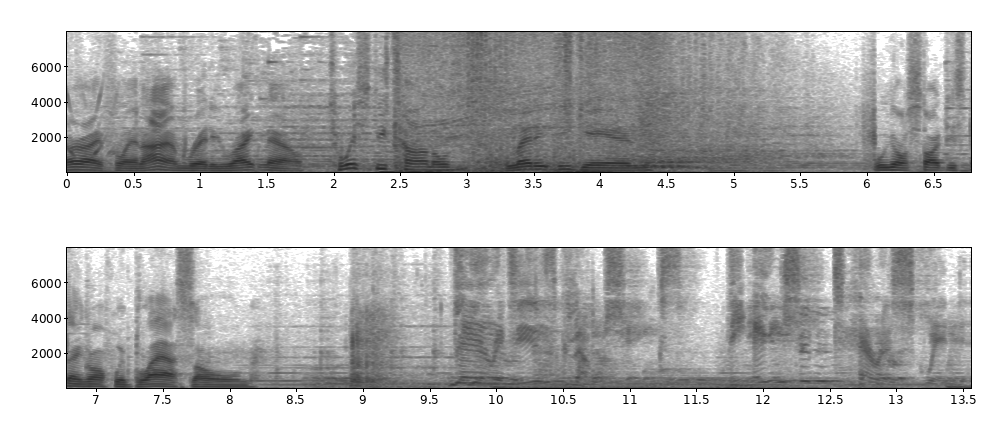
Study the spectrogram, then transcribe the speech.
All right, Flynn, I am ready right now. Twisty tunnels, let it begin. We're gonna start this thing off with Blast Zone. There it is, Glumshanks. The ancient TerraSquid.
